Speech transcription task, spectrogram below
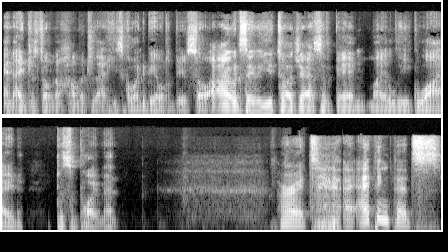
And I just don't know how much of that he's going to be able to do. So I would say the Utah Jazz have been my league wide disappointment. All right, I, I think that's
